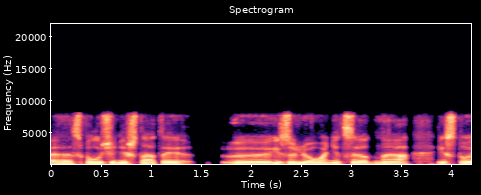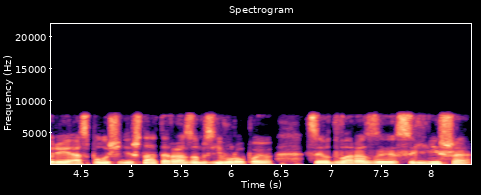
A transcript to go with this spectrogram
Е, Сполучені Штати ізольовані, це одна історія, а Сполучені Штати разом з Європою це в два рази сильніша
